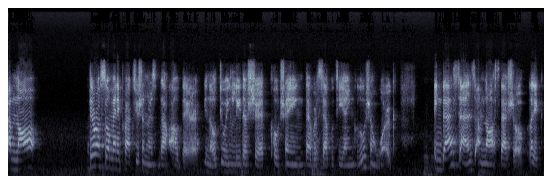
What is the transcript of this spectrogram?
I'm not. There are so many practitioners that out there, you know, doing leadership, coaching, diversity, equity, and inclusion work. Mm-hmm. In that sense, I'm not special. Like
